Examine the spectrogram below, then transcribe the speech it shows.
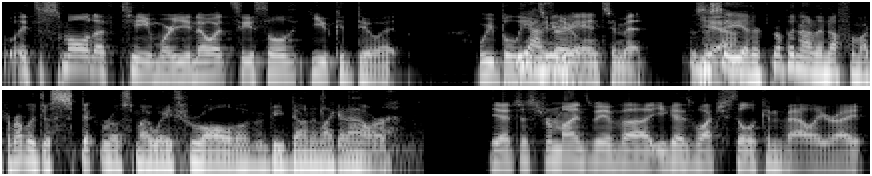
Well, it's a small enough team where you know what, Cecil, you could do it. We believe Yeah, It's in mean, you. very intimate. I was gonna say, Yeah. yeah, there's probably not enough of them. I could probably just spit roast my way through all of them and be done in like an hour. Yeah, it just reminds me of uh, you guys watch Silicon Valley, right?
